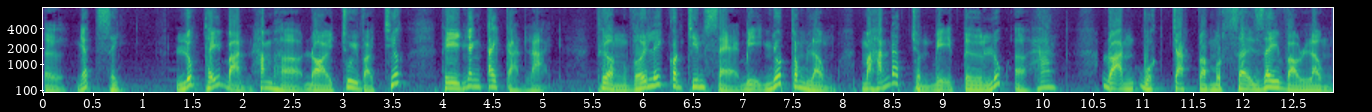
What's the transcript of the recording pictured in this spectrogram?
tử nhất sinh. Lúc thấy bản hăm hở đòi chui vào trước thì nhanh tay cản lại. Thường với lấy con chim sẻ bị nhốt trong lồng mà hắn đã chuẩn bị từ lúc ở hang, đoạn buộc chặt vào một sợi dây vào lồng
